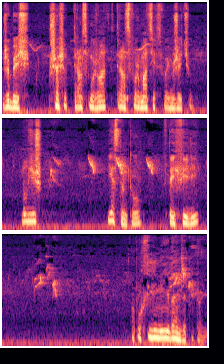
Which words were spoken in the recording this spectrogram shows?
żebyś przeszedł transforma- transformację w swoim życiu. Bo widzisz, jestem tu w tej chwili, a po chwili mnie nie będzie tutaj.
